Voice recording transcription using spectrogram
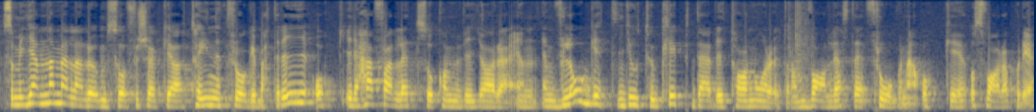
Så med jämna mellanrum så försöker jag ta in ett frågebatteri och i det här fallet så kommer vi göra en, en vlogg, ett Youtube-klipp där vi tar några av de vanligaste frågorna och, eh, och svarar på det.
